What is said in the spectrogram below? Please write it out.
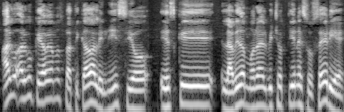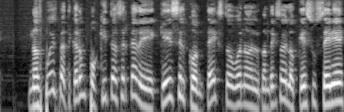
algo, algo que ya habíamos platicado al inicio es que La vida moral del bicho tiene su serie. ¿Nos puedes platicar un poquito acerca de qué es el contexto, bueno, el contexto de lo que es su serie,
